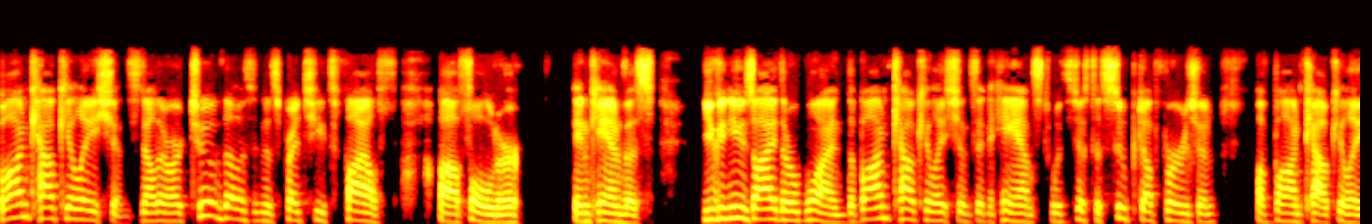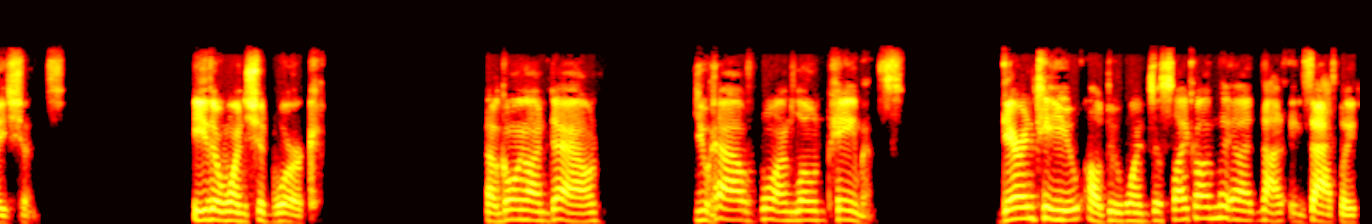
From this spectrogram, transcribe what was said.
Bond calculations. Now, there are two of those in the spreadsheets file uh, folder in Canvas. You can use either one. The bond calculations enhanced was just a souped up version of bond calculations. Either one should work. Now, going on down, you have one loan payments. Guarantee you, I'll do one just like on the, uh, not exactly,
